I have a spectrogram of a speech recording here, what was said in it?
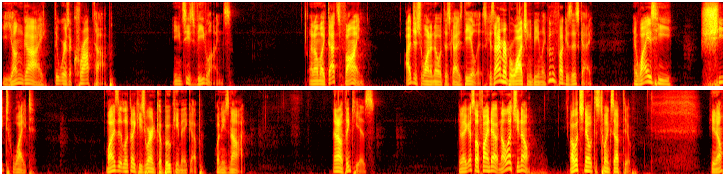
young guy that wears a crop top. You can see his V lines. And I'm like, that's fine. I just want to know what this guy's deal is. Because I remember watching and being like, who the fuck is this guy? And why is he sheet white? Why does it look like he's wearing kabuki makeup when he's not? I don't think he is. But I guess I'll find out and I'll let you know. I'll let you know what this twink's up to. You know?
